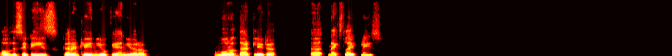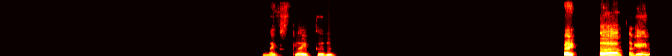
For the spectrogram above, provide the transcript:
of the cities currently in UK and Europe. More of that later. Uh, next slide, please. Next slide, Teju. Right. Um, again,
